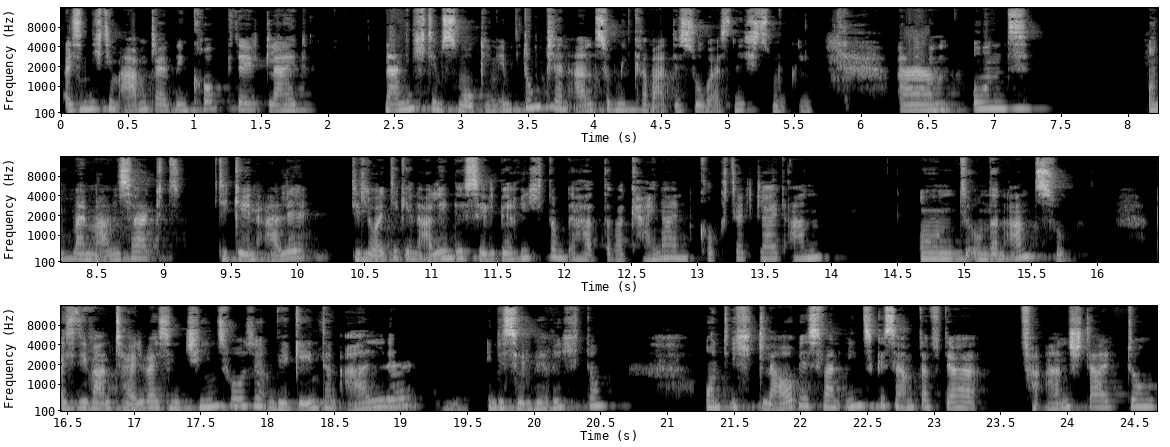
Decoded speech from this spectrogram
Also nicht im Abendkleid, im Cocktailkleid. Na, nicht im Smoking, im dunklen Anzug mit Krawatte, sowas, nicht Smoking. Ähm, und, und mein Mann sagt, die gehen alle, die Leute gehen alle in dieselbe Richtung, da hat aber keiner ein Cocktailkleid an und, und einen Anzug. Also die waren teilweise in Jeanshose und wir gehen dann alle in dieselbe Richtung. Und ich glaube, es waren insgesamt auf der Veranstaltung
